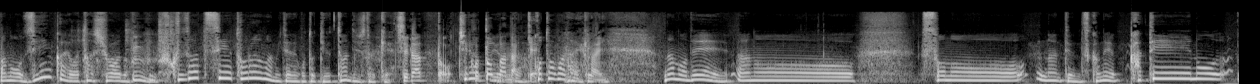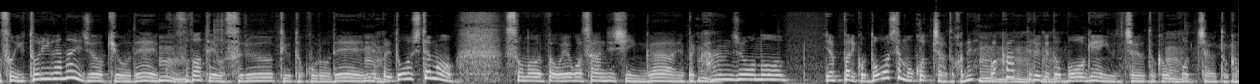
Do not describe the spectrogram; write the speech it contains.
あの前回私は複雑性トラウマみたいなことって言ったんでしたっけ？ちらっと、言葉だけ。言葉だけ。はいはい、なので、あのーその、なんていうんですかね、家庭のそのゆとりがない状況で子育てをするっていうところで、うん、やっぱりどうしても、そのやっぱ親御さん自身が、やっぱり感情の、やっぱりこうどうしても怒っちゃうとかね、分かってるけど暴言言っちゃうとか、怒っちゃうとか、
